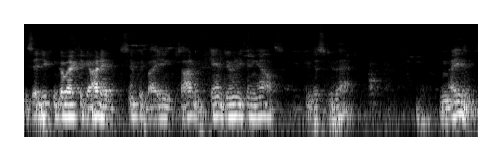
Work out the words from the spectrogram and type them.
He said you can go back to Godhead simply by eating prasadam. You can't do anything else. You can just do that. Amazing.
